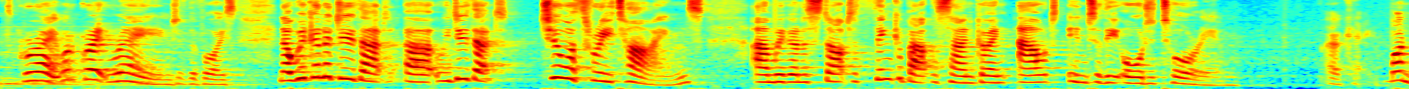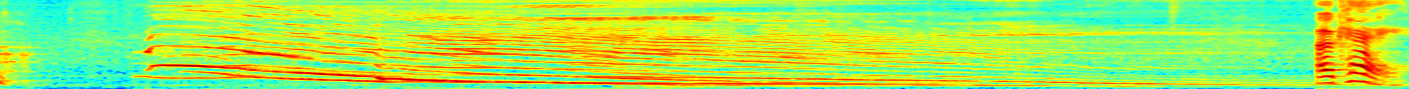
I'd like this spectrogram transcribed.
It's great. What a great range of the voice. Now we're going to do that. Uh, we do that two or three times, and we're going to start to think about the sound going out into the auditorium. Okay, one more. Okay.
